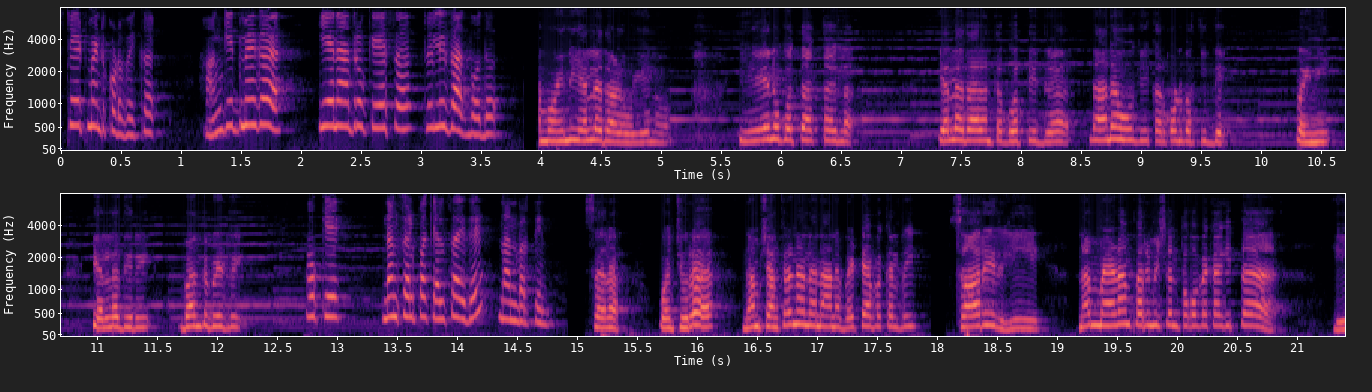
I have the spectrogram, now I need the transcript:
ಸ್ಟೇಟ್ಮೆಂಟ್ ಕೊಡಬೇಕು. ಹಂಗಿದ್ಮೇಗ ಏನಾದರೂ ಕೇಸ್ ರಿಲೀಸ್ ಆಗ್ಬೋದು. ನಮ್ಮ ವೈನಿ ಎಲ್ಲದಾಳು ಏನು? ಏನು ಗೊತ್ತಾಗ್ತಾ ಇಲ್ಲ. ಎಲ್ಲದಾರ ಅಂತ ಗೊತ್ತಿದ್ರೆ ನಾನೇ ಹೋಗಿ ಕರ್ಕೊಂಡು ಬರ್ತಿದ್ದೆ. ಬೈನಿ ಎಲ್ಲದಿರಿ ಬಂದು ಬಿಡ್ರಿ. ಓಕೆ ನಂಗೆ ಸ್ವಲ್ಪ ಕೆಲಸ ಇದೆ ನಾನು ಬರ್ತೀನಿ. ಸರ ಒಂಚೂರ ನಮ್ಮ ಶಂಕರಣ್ಣನ ನಾನು ಭೇಟಿ ಆಗ್ಬೇಕಲ್ರಿ? ಸಾರಿ ರೀ. ನಮ್ ಮೇಡಮ್ ಪರ್ಮಿಷನ್ ತಗೋಬೇಕಾಗಿತ್ತ? ಈ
